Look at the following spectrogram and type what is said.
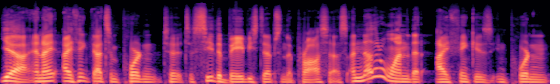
Yeah, and I, I think that's important to, to see the baby steps in the process. Another one that I think is important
